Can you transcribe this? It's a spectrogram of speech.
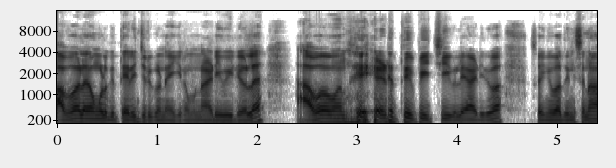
அவளை உங்களுக்கு தெரிஞ்சிருக்குன்னு நினைக்கிறேன் முன்னாடி வீடியோவில் அவள் வந்து எடுத்து பிச்சு விளையாடிடுவா. ஸோ இங்கே பார்த்தீங்கன்னா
